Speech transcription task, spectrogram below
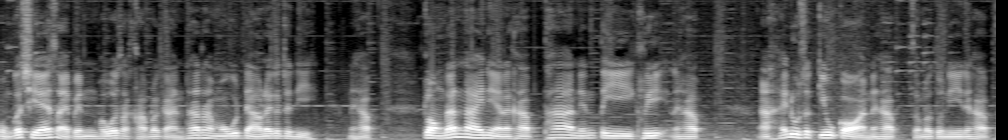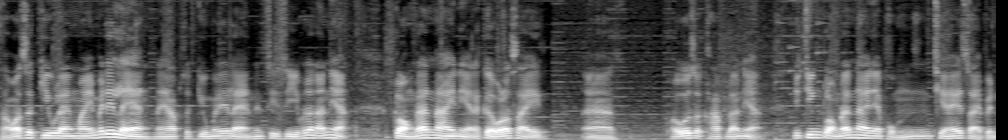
ผมก็เชียร์ให้ใส่เป็น power สักครับแล้วกัน ถ้าทำอาวุธดาวได้ก็จะดีนะครับกล่องด้านในเนี่ยนะครับถ้าเน้นตี crit นะครับ อะให้ดูสกิลก่อนนะครับสำหรับตัวนี้นะครับถามว่าสกิลแรงไหมไม่ได้แรงนะครับสกิลไม่ได้แรงเน้นซีซีเพราะฉะนั้นเนี่ยกล่องด้านในเนี่ยถ้าเกิดว่าเราใส่อ่า power สครับแล้วเนี่ยจริงๆ กล่องด้านในเนี่ยผมเชียร์ให้ใส่เป็น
